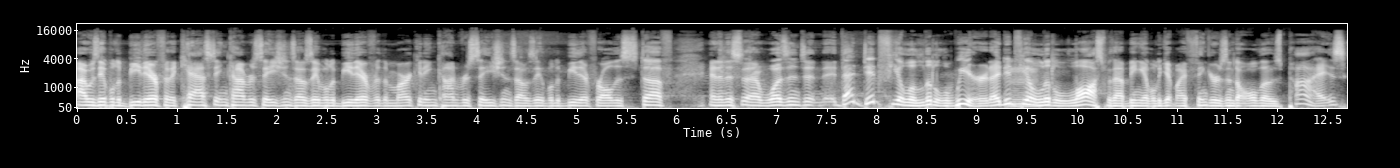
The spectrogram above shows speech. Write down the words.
I was able to be there for the casting conversations. I was able to be there for the marketing conversations. I was able to be there for all this stuff. And this, I wasn't. That did feel a little weird. I did feel a little lost without being able to get my fingers into all those pies.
